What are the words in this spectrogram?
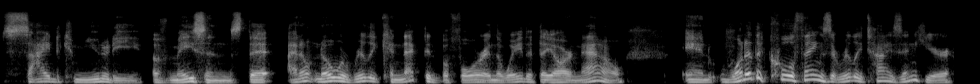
side community of Masons that I don't know were really connected before in the way that they are now. And one of the cool things that really ties in here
